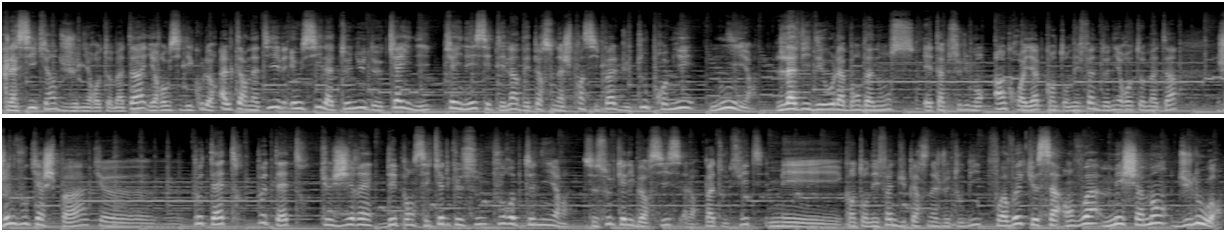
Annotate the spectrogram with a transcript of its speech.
classique hein, du jeu Nier Automata, il y aura aussi des couleurs alternatives et aussi la tenue de Kaine. Kaine c'était l'un des personnages principaux du tout premier Nier. La vidéo, la bande-annonce est absolument incroyable quand on est fan de Nier Automata. Je ne vous cache pas que peut-être, peut-être que j'irai dépenser quelques sous pour obtenir ce Soul Calibur 6. Alors pas tout de suite, mais quand on est fan du personnage de Tubi, faut avouer que ça envoie méchamment du lourd.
